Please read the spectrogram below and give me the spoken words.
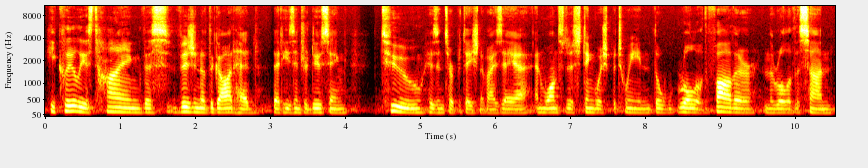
he clearly is tying this vision of the Godhead that he's introducing to his interpretation of Isaiah and wants to distinguish between the role of the Father and the role of the Son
